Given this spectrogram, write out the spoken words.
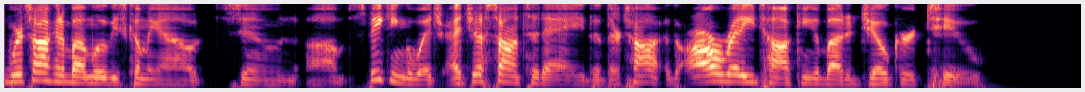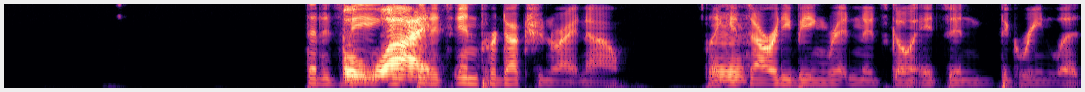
we're talking about movies coming out soon. Um. Speaking of which, I just saw today that they're talk. They're already talking about a Joker two. That it's But being why? that it's in production right now. Like Mm. it's already being written. It's going. It's in the green lit.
